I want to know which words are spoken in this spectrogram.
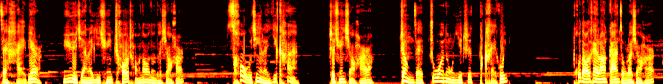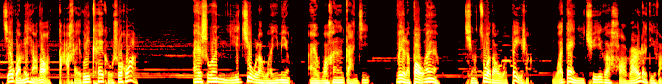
在海边遇见了一群吵吵闹闹的小孩，凑近了一看。这群小孩啊，正在捉弄一只大海龟。浦岛太郎赶走了小孩，结果没想到大海龟开口说话了：“哎，说你救了我一命，哎，我很感激。为了报恩啊，请坐到我背上，我带你去一个好玩的地方。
